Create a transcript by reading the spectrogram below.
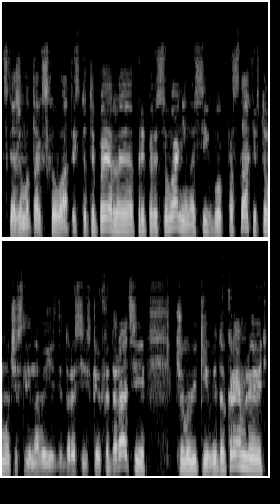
скажімо так, сховатись, то тепер е, при пересуванні на всіх блокпостах, і в тому числі на виїзді до Російської Федерації, чоловіків відокремлюють,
